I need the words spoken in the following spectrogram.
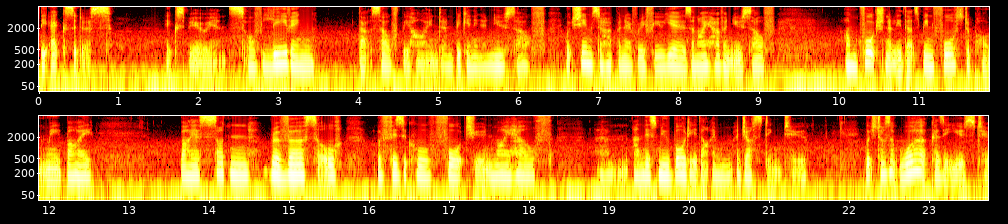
the exodus experience of leaving that self behind and beginning a new self, which seems to happen every few years. And I have a new self. Unfortunately, that's been forced upon me by by a sudden reversal of physical fortune, my health, um, and this new body that I'm adjusting to, which doesn't work as it used to.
